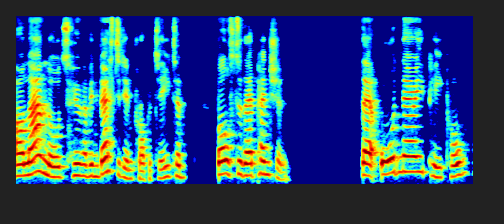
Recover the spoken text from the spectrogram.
are landlords who have invested in property to bolster their pension. They're ordinary people.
